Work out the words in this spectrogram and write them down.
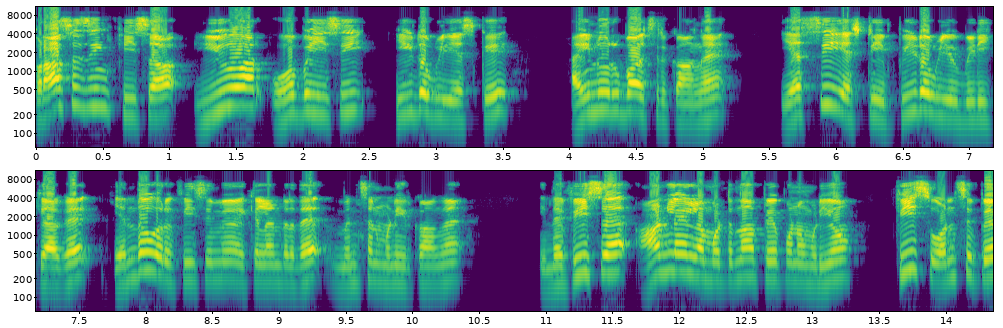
ப்ராசஸிங் ஃபீஸா யூஆர் ஓபிசி இடபிள்யூஎஸ்க்கு ஐநூறுரூபா வச்சுருக்காங்க. எஸ்சி எஸ்டி பிடபிள்யூபிடிக்காக எந்த ஒரு ஃபீஸுமே வைக்கலன்றத மென்ஷன் பண்ணியிருக்காங்க. இந்த ஃபீஸை ஆன்லைனில் மட்டும்தான் பே பண்ண முடியும். ஃபீஸ் ஒன்ஸ் பே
